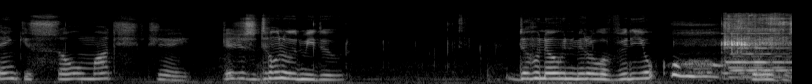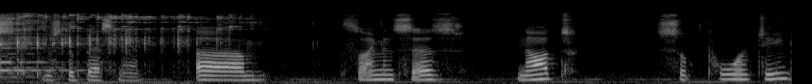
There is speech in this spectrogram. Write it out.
Thank you so much, Jay. Jay just donated me, dude. Dono in the middle of video. Oh, Jay is just, just the best, man. Um, Simon says, not supporting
